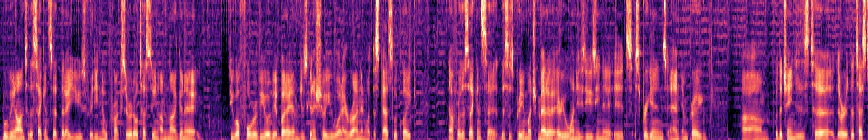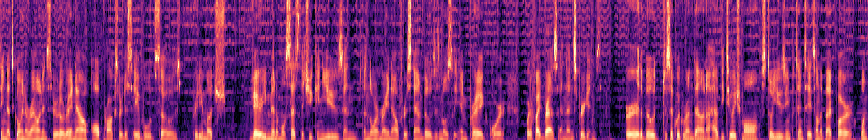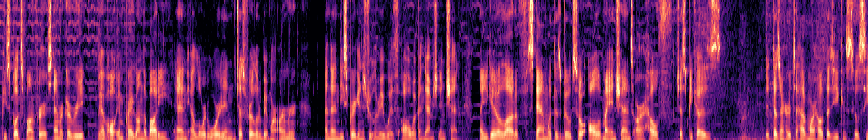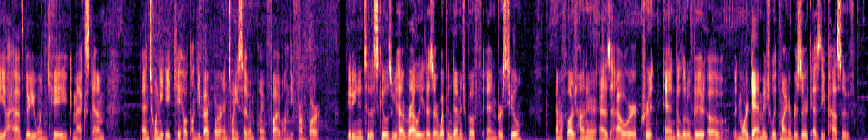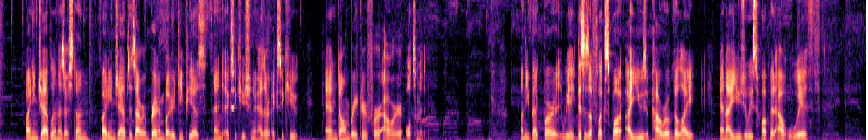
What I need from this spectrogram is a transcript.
Moving on to the second set that I use for the no proc testing, I'm not going to do a full review of it, but I am just going to show you what I run and what the stats look like. Now for the second set, this is pretty much meta, everyone is using it, it's Spriggans and Impreg. Um, with the changes to the, the testing that's going around in Cyrodiil right now, all procs are disabled, so it's pretty much very minimal sets that you can use, and the norm right now for stam builds is mostly Impreg or Fortified Brass and then Spriggans. For the build, just a quick rundown, I have the 2H Maul, still using Potentates on the back bar, one piece Bloodspawn for stam recovery, we have all Impreg on the body, and a Lord Warden just for a little bit more armor, and then the Spriggan's Jewelry with all weapon damage enchant. Now you get a lot of stam with this build, so all of my enchants are health, just because it doesn't hurt to have more health as you can still see I have 31k max stam and 28k health on the back bar and 27.5 on the front bar. Getting into the skills, we have Rally as our weapon damage buff and burst heal. Camouflage Hunter as our crit and a little bit of more damage with Minor Berserk as the passive. Binding Javelin as our stun, Biting Jabs as our bread and butter DPS, and Executioner as our execute, and Dawnbreaker for our ultimate. On the back bar, we this is a flex spot. I use Power of the Light, and I usually swap it out with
